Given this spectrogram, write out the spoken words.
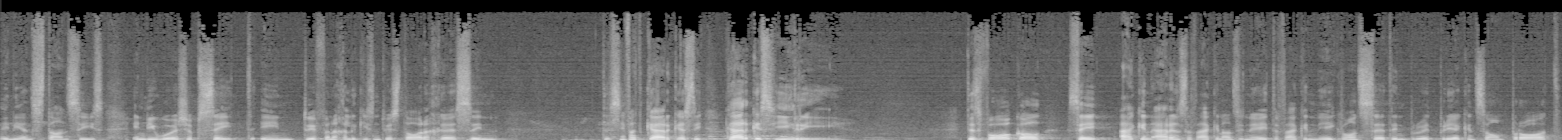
en die instansies en die worship set en twee vinnige liedjies en twee stadiges en dis nie wat kerk is nie. Kerk is hierdie. Dis waar ek al sê ek en Ernst of ek en Antoinette of ek en Nick waar ons sit en brood breek en saam praat.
